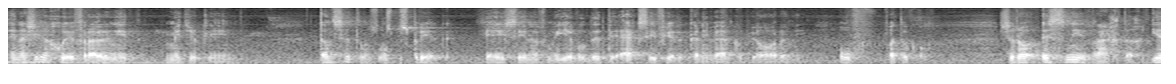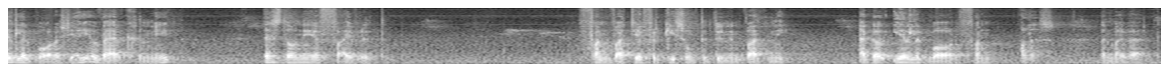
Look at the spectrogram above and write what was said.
En as jy 'n goeie verhouding het met jou kliënt, dan sit ons, ons bespreek. Jy sê nou vir my jy wil dit, hê, ek sê vir jou dit kan nie werk op jou hare nie of wat ook al. So daar is nie regtig eerlikwaar as jy jou werk geniet, is daar nie 'n favourite van wat jy verkies om te doen en wat nie. Ek hou eerlikwaar van alles in my werk.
